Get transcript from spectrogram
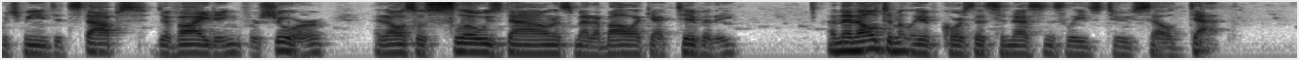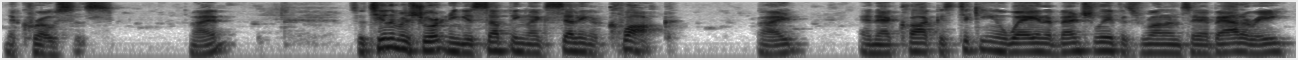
which means it stops dividing for sure. It also slows down its metabolic activity. And then ultimately, of course, that senescence leads to cell death, necrosis, right? So telomere shortening is something like setting a clock, right? And that clock is ticking away. And eventually, if it's run on, say, a battery,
